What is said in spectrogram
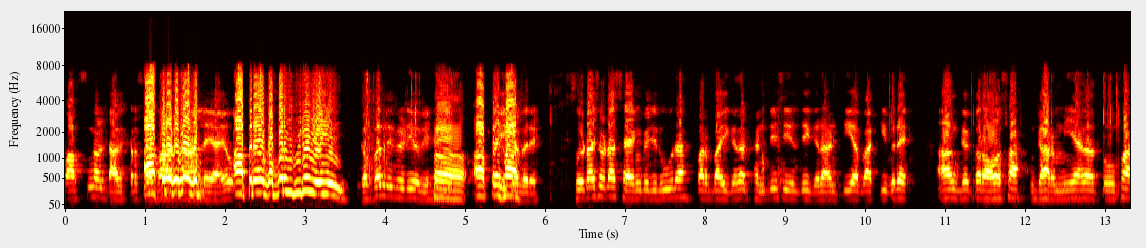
ਪਰਸਨਲ ਡਾਕਟਰ ਸਾਹਿਬ ਨਾਲ ਲੈ ਆਇਓ। ਆਪਣੇ ਗੱਬਰ ਦੀ ਵੀਡੀਓ ਵੀ ਹੈ ਜੀ ਗੱਬਰ ਦੀ ਵੀਡੀਓ ਵੀ ਹੈ ਹਾਂ ਆਪਣੇ ਹੈ। ਵੀਰੇ। ਛੋਟਾ ਛੋਟਾ ਸੈਂਗ ਜ਼ਰੂਰ ਆ ਪਰ ਬਾਈ ਕਹਿੰਦਾ ਠੰਡੀ ਸੀਲ ਦੀ ਗਾਰੰਟੀ ਆ। ਬਾਕੀ ਵੀਰੇ ਅੰਗ ਕ੍ਰੋਸ ਆ ਗਰਮੀਆਂ ਦਾ ਤੋਹਫਾ।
